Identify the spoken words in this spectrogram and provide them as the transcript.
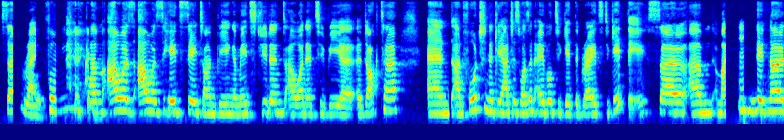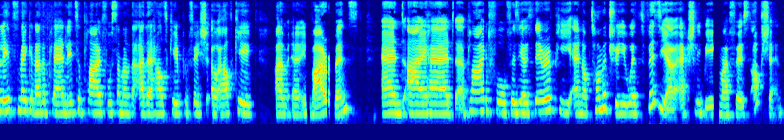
So right. for me um, i was i was head set on being a med student. I wanted to be a, a doctor and unfortunately i just wasn't able to get the grades to get there. So um, my mm-hmm. said no let's make another plan. Let's apply for some of the other healthcare profession or healthcare um, uh, environments. And i had applied for physiotherapy and optometry with physio actually being my first option.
